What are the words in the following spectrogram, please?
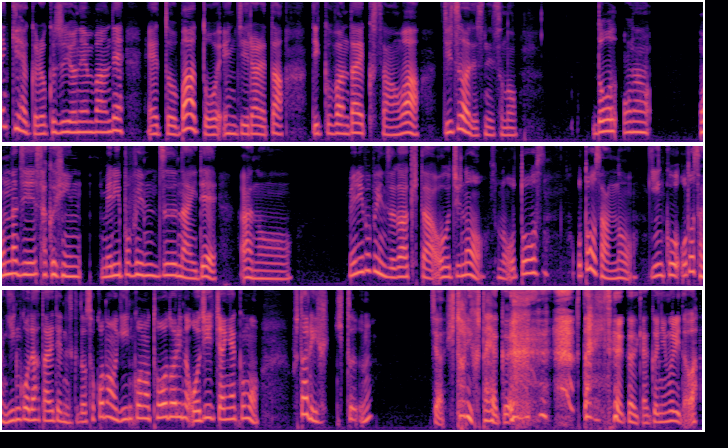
1964年版で、えっ、と、バートを演じられたディック・バンダイクさんは、実はですね、その、どう、おな同じ作品、メリー・ポピンズ内で、あの、メリー・ポピンズが来たお家の、そのお父、お父さんの銀行、お父さん銀行で働いてるんですけど、そこの銀行の頭取のおじいちゃん役も、二人、人、ん？じゃあ、一人二役。二人一役は逆に無理だわ。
